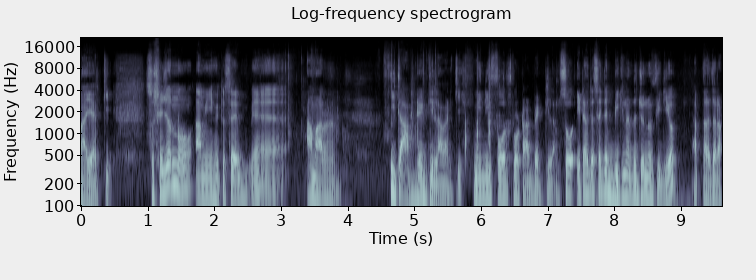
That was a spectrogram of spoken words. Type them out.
নাই আর কি। সো সেই জন্য আমি হইতেছে আমার এটা আপডেট দিলাম আর কি মিনি ফোর প্রোটা আপডেট দিলাম। সো এটা হচ্ছে একটা বিগিনারদের জন্য ভিডিও আপনারা যারা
